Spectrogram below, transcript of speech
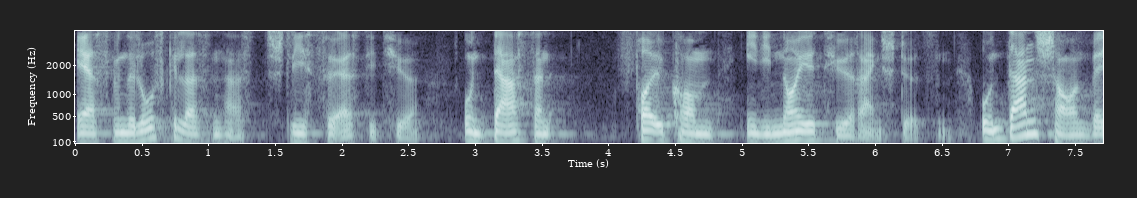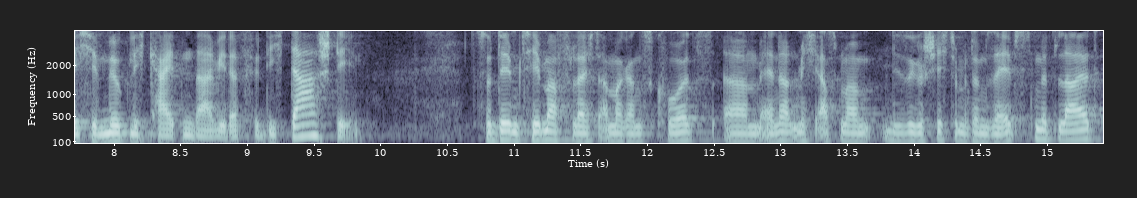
Erst wenn du losgelassen hast, schließt du erst die Tür und darfst dann vollkommen in die neue Tür reinstürzen und dann schauen, welche Möglichkeiten da wieder für dich dastehen. Zu dem Thema vielleicht einmal ganz kurz. Ähm, erinnert mich erstmal diese Geschichte mit dem Selbstmitleid.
